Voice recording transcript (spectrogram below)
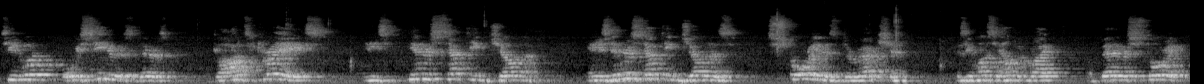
See, what, what we see here is there's God's grace, and he's intercepting Jonah. And he's intercepting Jonah's story and his direction because he wants to help him write a better story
